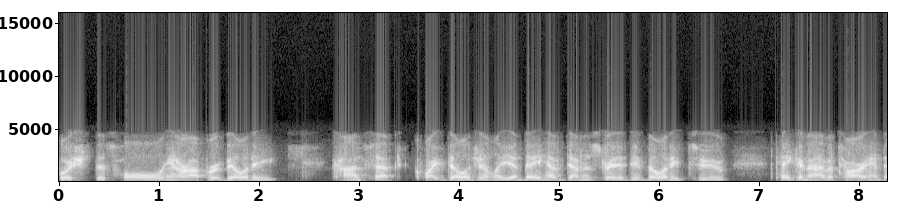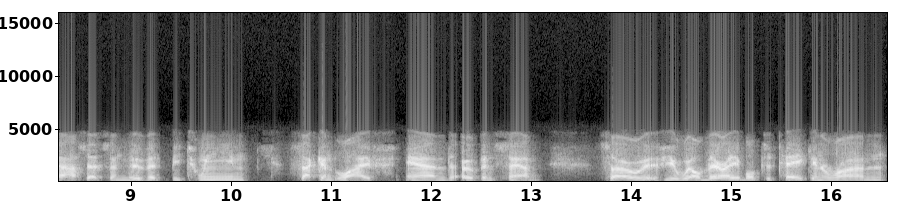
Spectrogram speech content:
pushed this whole interoperability concept quite diligently, and they have demonstrated the ability to take an avatar and assets and move it between Second Life and OpenSim. So, if you will, they're able to take and run,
